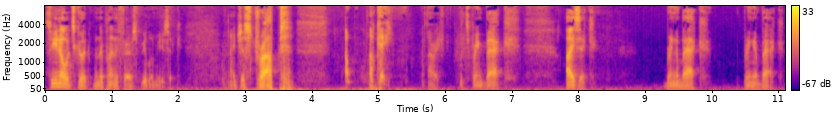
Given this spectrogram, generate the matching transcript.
so you know it's good when they're playing the Ferris Bueller music. And I just dropped. Oh, okay. All right. Let's bring back Isaac. Bring him back. Bring him back.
